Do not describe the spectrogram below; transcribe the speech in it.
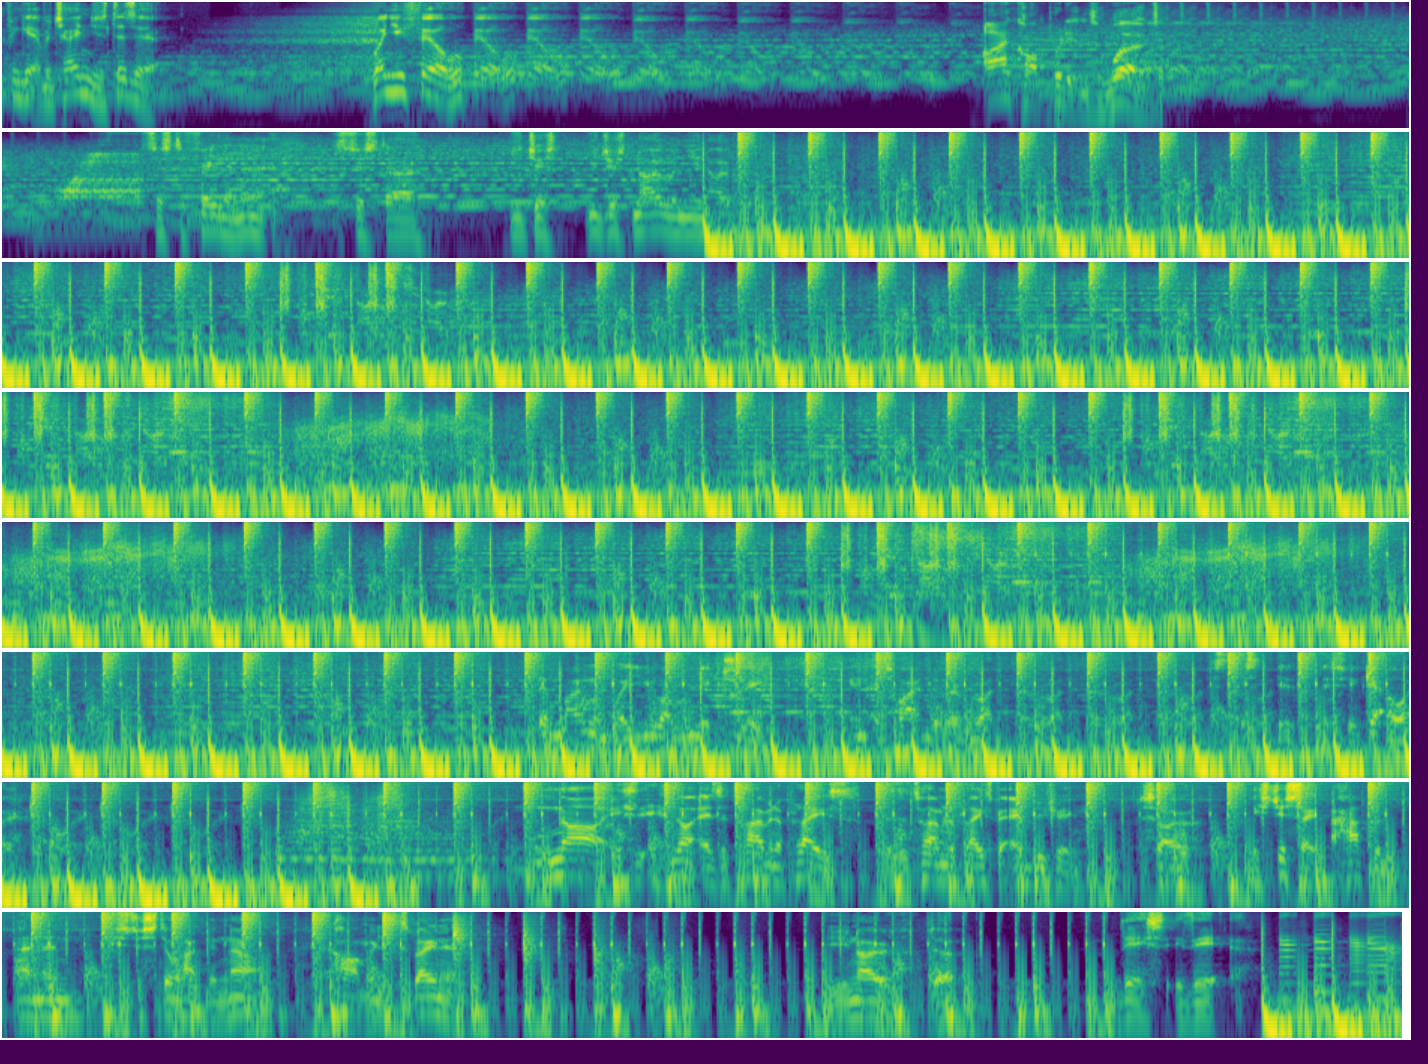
Don't think it ever changes, does it? When you feel, I can't put it into words. it's just a feeling, isn't it? It's just, uh, you just, you just know when you know. No, it's, it's not. There's a time and a place. There's a time and a place for everything. So it's just it happened, and then it's just still happening now. Can't really explain it. You know that this is it.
